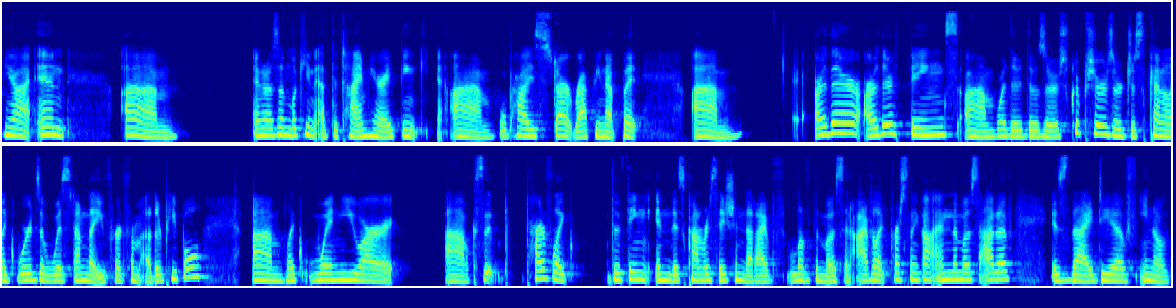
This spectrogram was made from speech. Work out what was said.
Yeah, and um and as I'm looking at the time here, I think um we'll probably start wrapping up, but um are there are there things um whether those are scriptures or just kind of like words of wisdom that you've heard from other people um like when you are um cuz part of like the thing in this conversation that I've loved the most and I've like personally gotten the most out of is the idea of, you know,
